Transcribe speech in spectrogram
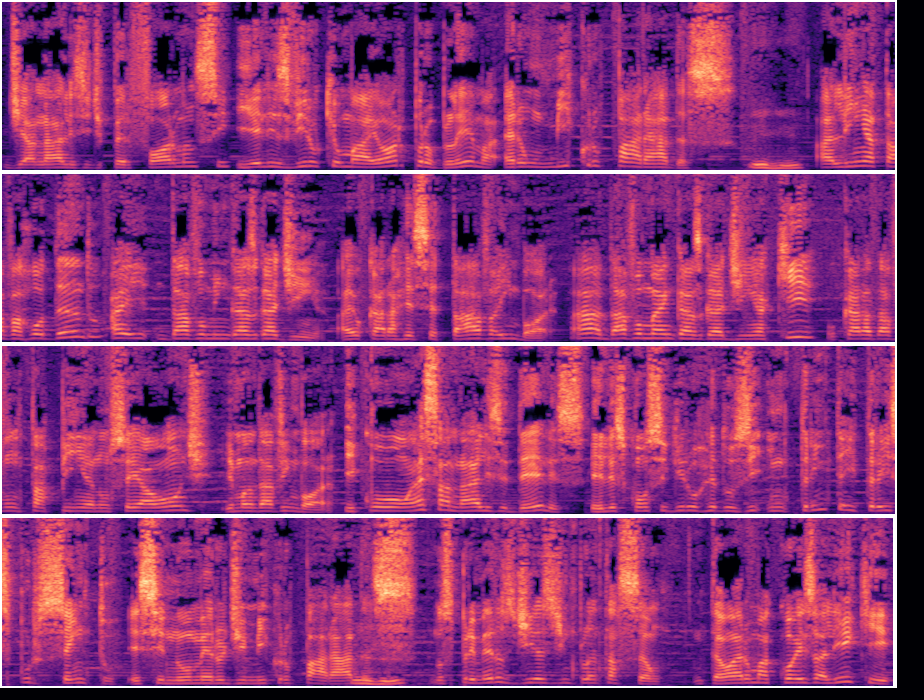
de análise de performance e eles viram que o maior problema eram micro paradas. Uhum. A linha tava rodando, aí dava uma engasgadinha. Aí o cara resetava e ia embora. Ah, dava uma engasgadinha aqui, o cara dava um tapinha não sei aonde e mandava embora. E com essa análise deles, eles conseguiram reduzir em 33% esse número de micro paradas nos primeiros dias de implantação. Então era uma coisa ali que,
